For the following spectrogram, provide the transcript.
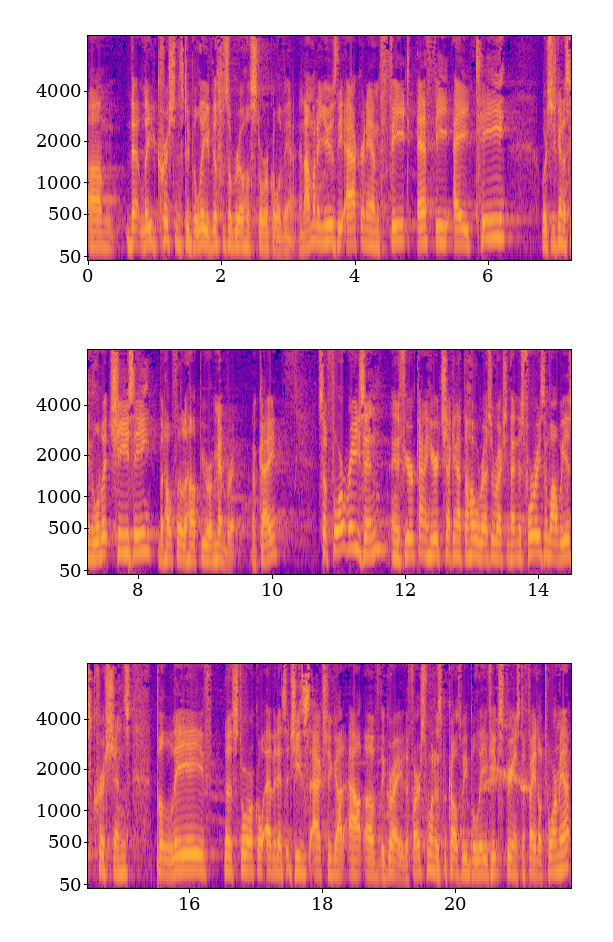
um, that lead Christians to believe this was a real historical event. And I'm going to use the acronym FEAT, F E A T which is going to seem a little bit cheesy, but hopefully it'll help you remember it, okay? So for a reason, and if you're kind of here checking out the whole resurrection thing, there's four reasons why we as Christians believe the historical evidence that Jesus actually got out of the grave. The first one is because we believe he experienced a fatal torment.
